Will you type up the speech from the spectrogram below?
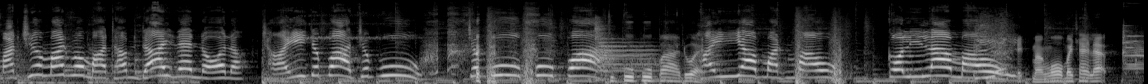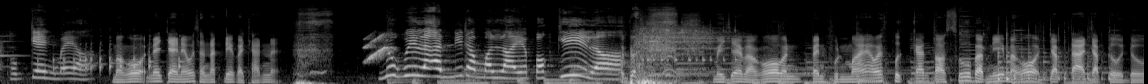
หมาเชื่อมั่นว่าหมาทำได้แน่นอนอะใช้จะบ้าจะพูจะพูปูป้าคือปูปูป้าด้วยไทยาหมัดเมา กอริลล่าเมาเอ๊ะหมาโง่ไม่ใช่แล้วเขาเก่งไหมอะหมาโง่แน่ใจนะว่าสำนักเดียวกับฉันน่ะ ลูกพี่และอันนี้ทำอะไรอะป๊อกกี้เหรอ ไม่ใช่หมาโง่มันเป็นฝุ่นไม้เอาไว้ฝึกการต่อสู้แบบนี้หมาโง่จับตาจับตัวดู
